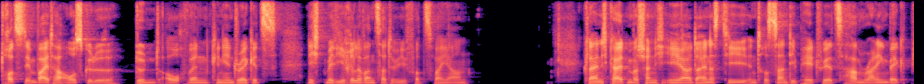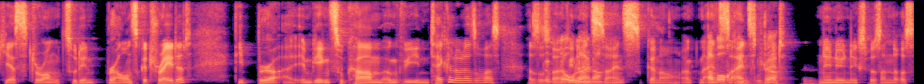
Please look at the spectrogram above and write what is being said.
trotzdem weiter ausgedünnt, auch wenn Kenyon Drake jetzt nicht mehr die Relevanz hatte wie vor zwei Jahren. Kleinigkeiten, wahrscheinlich eher Dynasty interessant. Die Patriots haben Running Back Pierre Strong zu den Browns getradet. Die Bra Im Gegenzug kam irgendwie ein Tackle oder sowas. Also es war irgendwie ein 1 zu 1, genau, irgendein 1 zu 1 Trade. Nee, nee, nichts Besonderes.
